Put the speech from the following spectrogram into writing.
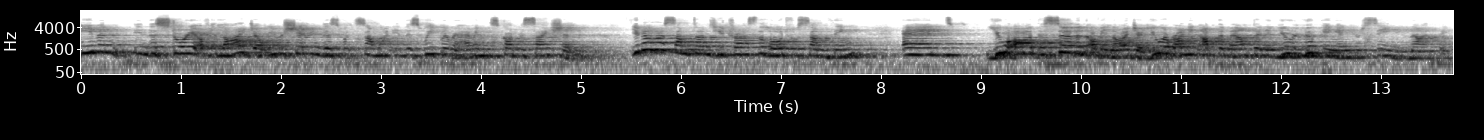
even in the story of Elijah, we were sharing this with someone in this week, we were having this conversation. You know how sometimes you trust the Lord for something and you are the servant of Elijah. You are running up the mountain and you're looking and you're seeing nothing.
